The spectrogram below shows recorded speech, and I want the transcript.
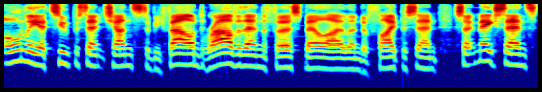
only a 2% chance to be found rather than the first Bell Island of 5%, so it makes sense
